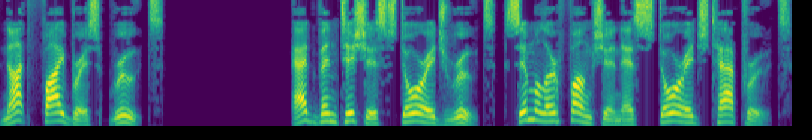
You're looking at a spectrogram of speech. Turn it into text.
not fibrous, roots. Adventitious storage roots, similar function as storage taproots.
